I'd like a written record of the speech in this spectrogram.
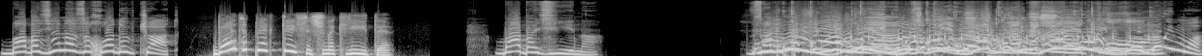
Баба Зіна заходить в чат. Дайте п'ять тисяч на квіти. Баба Зіна. Заблокуємо! Заблокуємо! Заблокуємо!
